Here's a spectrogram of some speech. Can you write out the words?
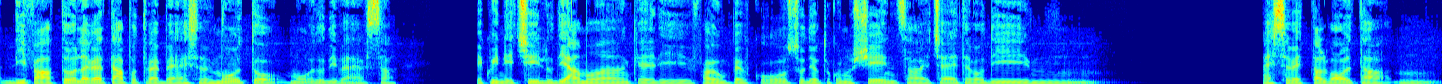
di fatto, la realtà potrebbe essere molto, molto diversa. E quindi ci illudiamo anche di fare un percorso di autoconoscenza, eccetera, di, mh, mhmm, essere talvolta mh,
